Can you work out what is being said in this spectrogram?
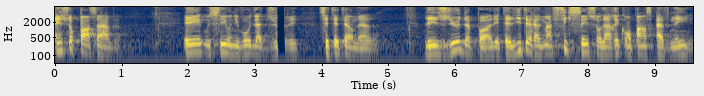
insurpassable. Et aussi au niveau de la durée, c'est éternel. Les yeux de Paul étaient littéralement fixés sur la récompense à venir.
